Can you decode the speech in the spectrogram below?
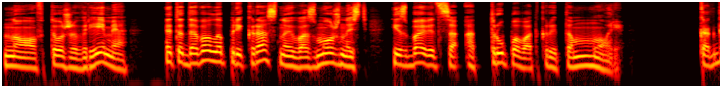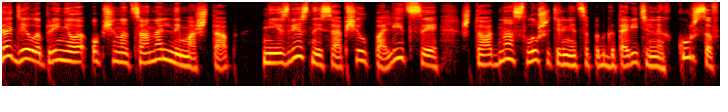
Но в то же время это давало прекрасную возможность избавиться от трупа в открытом море. Когда дело приняло общенациональный масштаб, неизвестный сообщил полиции, что одна слушательница подготовительных курсов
